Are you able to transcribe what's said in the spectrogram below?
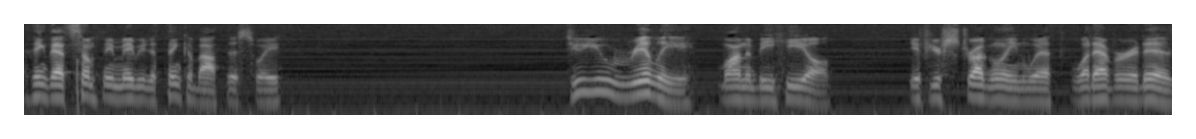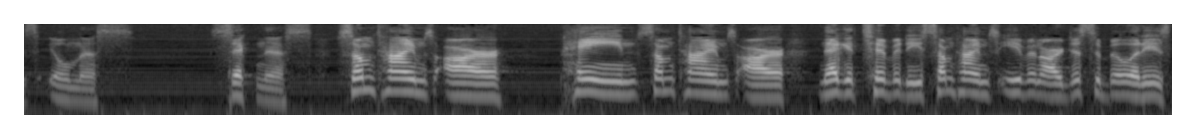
I think that's something maybe to think about this week. Do you really want to be healed? If you're struggling with whatever it is illness, sickness. Sometimes our pain, sometimes our negativity, sometimes even our disabilities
